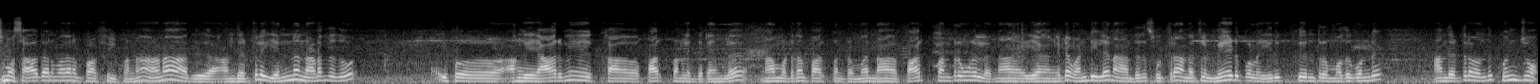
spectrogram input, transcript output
சும்மா சாதாரணமாக தான் நான் ஃபீல் பண்ணேன். ஆனால் அது அந்த இடத்துல என்ன நடந்ததோ இப்போது அங்கே யாருமே கா பார்க் பண்ணல இந்த டைமில் நான் மட்டும் தான் பார்க் பண்ணுற மாதிரி நான் பார்க் பண்ணுறவங்களும் இல்லை. நான் என்கிட்ட வண்டி இல்லை. நான் அந்த இடத்துல சுற்றுறேன் அந்த இடத்துல மேடு பள்ளம் இருக்குன்ற முத கொண்டு அந்த இடத்துல வந்து கொஞ்சம்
